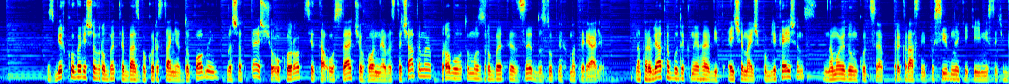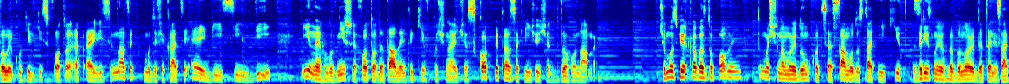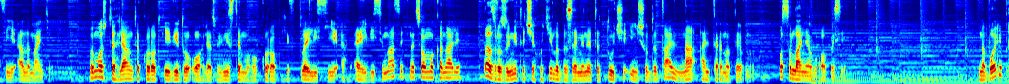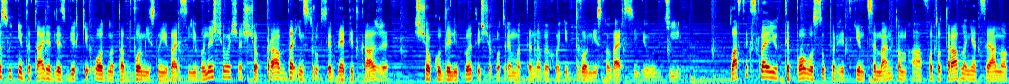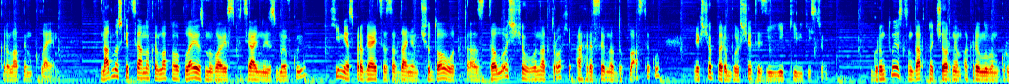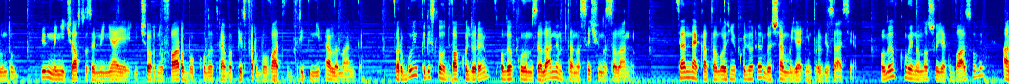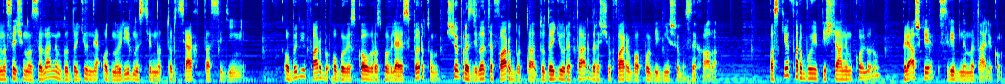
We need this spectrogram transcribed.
Збірку вирішив робити без використання доповнень, лише те, що у коробці та усе, чого не вистачатиме, пробуватиму зробити з доступних матеріалів. Направляти буде книга від HMH Publications. На мою думку, це прекрасний посібник, який містить велику кількість фото FA18, модифікацій A, B, C, D і найголовніше фото деталей літаків, починаючи з кокпіта, закінчуючи двигунами. Чому збірка без доповнень? Тому що, на мою думку, це самодостатній кіт з різною глибиною деталізації елементів. Ви можете глянути короткий відеоогляд вмістимого коробки в плейлісті FA18 на цьому каналі та зрозуміти, чи хотіли би замінити ту чи іншу деталь на альтернативну. Посилання в описі. В наборі присутні деталі для збірки одно- та двомісної версії винищувача, щоправда, інструкція не підкаже, що куди ліпити, щоб отримати на виході двомісну версію D. Пластик склею типово суперрідким цементом, а фототравлення цианоакрилатним клеєм. Надлишки цианокрилатного клею змиваю спеціальною змивкою. Хімія справляється з завданням чудово, та здалося, що вона трохи агресивна до пластику, якщо переборщити з її кількістю. Ґрунтує стандартно чорним акриловим ґрунтом. Він мені часто заміняє і чорну фарбу, коли треба підфарбувати дрібні елементи. Фарбую крісло в два кольори оливковим зеленим та насичено зеленим. Це не каталожні кольори, лише моя імпровізація. Оливковий наношу як базовий, а насичено зеленим додаю неоднорідності на торцях та сидінні. Обидві фарби обов'язково розбавляю спиртом, щоб розділити фарбу та додаю ретардер, щоб фарба повільніше висихала. Паски фарбую піщаним кольором, пряжки срібним металіком.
